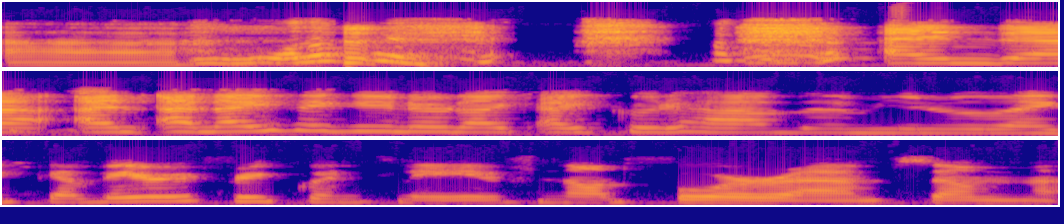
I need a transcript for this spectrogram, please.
Uh, and uh, and and I think you know like I could have them you know like uh, very frequently if not for um, some uh,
